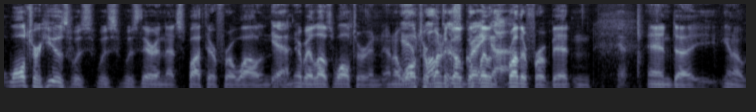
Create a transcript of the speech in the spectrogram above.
Walter Hughes was, was, was there in that spot there for a while, and, Yeah. and everybody loves Walter. And, and Yeah, Walter wanted to go go play with guy. his brother for a bit, and Yeah. and uh, you know,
